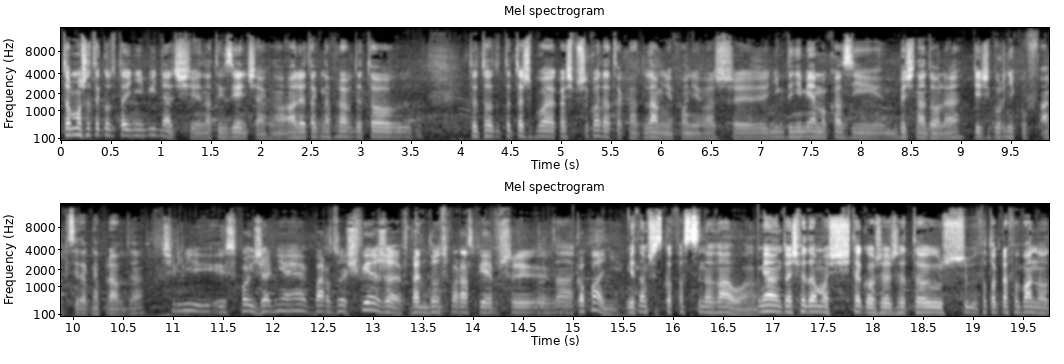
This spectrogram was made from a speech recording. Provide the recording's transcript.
To może tego tutaj nie widać na tych zdjęciach, no, ale tak naprawdę to, to, to, to też była jakaś przygoda taka dla mnie, ponieważ y, nigdy nie miałem okazji być na dole, gdzieś górników w akcji tak naprawdę. Czyli spojrzenie bardzo świeże, będąc po raz pierwszy No tak. w kopalni. Mnie tam wszystko fascynowało. Miałem tę świadomość tego, że, że to już fotografowano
